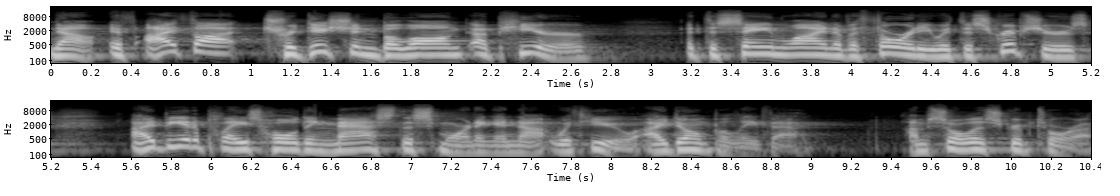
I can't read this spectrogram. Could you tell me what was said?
Now, if I thought tradition belonged up here at the same line of authority with the scriptures, I'd be at a place holding Mass this morning and not with you. I don't believe that. I'm sola scriptura.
